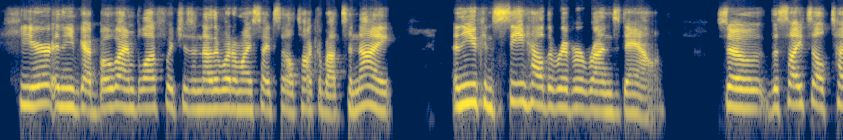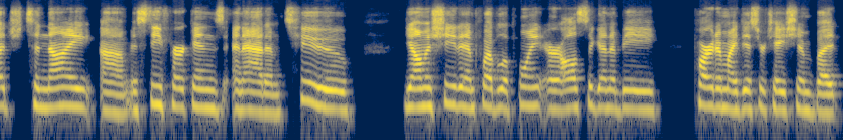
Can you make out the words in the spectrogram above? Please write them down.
here. And then you've got Bovine Bluff, which is another one of my sites that I'll talk about tonight. And you can see how the river runs down. So the sites I'll touch tonight um, is Steve Perkins and Adam 2. Yamashita and Pueblo Point are also going to be part of my dissertation, but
